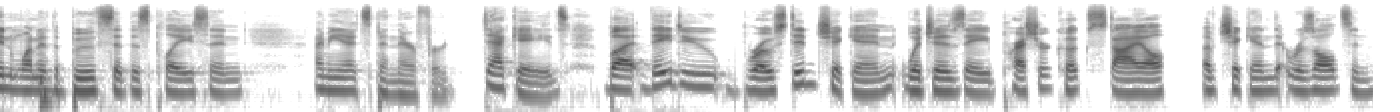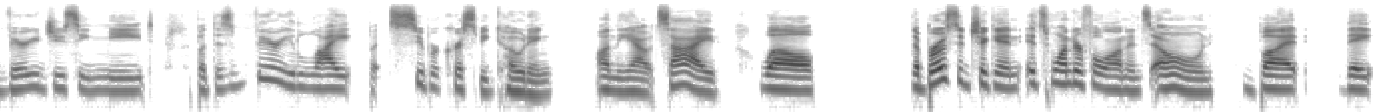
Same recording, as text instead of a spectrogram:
in one of the booths at this place. And I mean, it's been there for decades, but they do broasted chicken, which is a pressure cooked style of chicken that results in very juicy meat, but this very light but super crispy coating on the outside. Well, the broasted chicken, it's wonderful on its own, but they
